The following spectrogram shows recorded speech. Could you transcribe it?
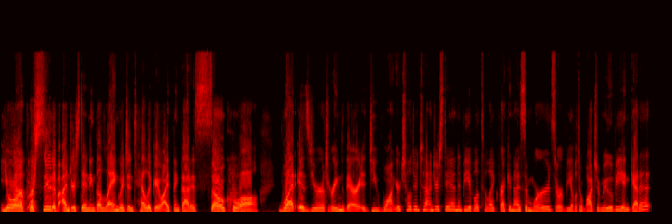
your yeah, pursuit yeah. of understanding the language in Telugu. I think that is so cool. What is your dream there? Do you want your children to understand and be able to like recognize some words or be able to watch a movie and get it?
